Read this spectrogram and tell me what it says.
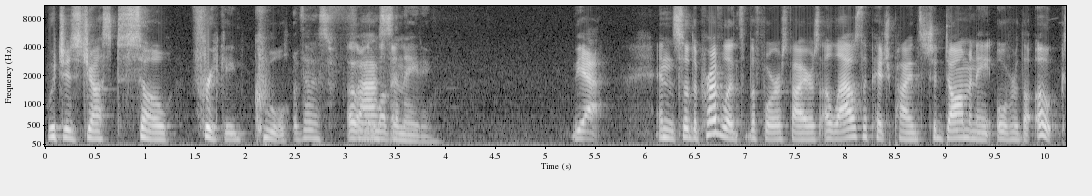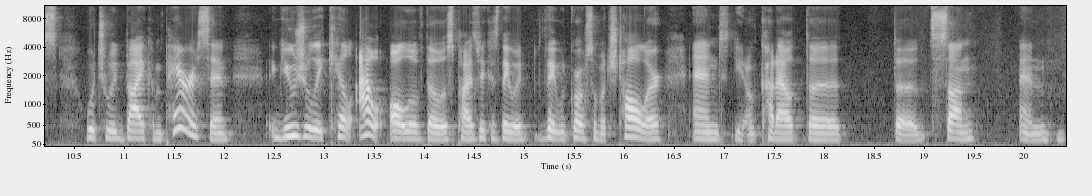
which is just so freaking cool. That is Oh, I love it. fascinating. Yeah. And so the prevalence of the forest fires allows the pitch pines to dominate over the oaks, which would by comparison usually kill out all of those pines because they would they would grow so much taller and you know cut out the the sun and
